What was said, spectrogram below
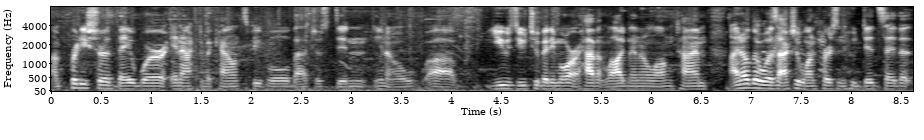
I'm pretty sure they were inactive accounts people that just didn't you know uh, use YouTube anymore or haven't logged in in a long time. I know there was actually one person who did say that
